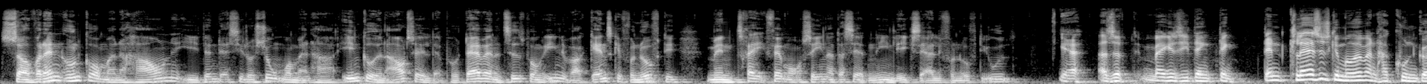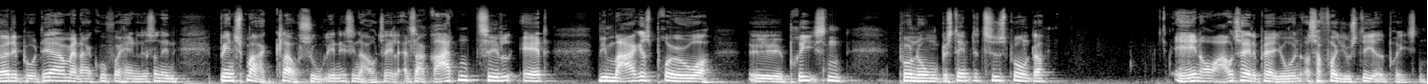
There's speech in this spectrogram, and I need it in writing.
så hvordan undgår man at havne i den der situation, hvor man har indgået en aftale, der på daværende tidspunkt egentlig var ganske fornuftig, men 3-5 år senere, der ser den egentlig ikke særlig fornuftig ud? Ja, altså man kan sige, den, den, den klassiske måde, man har kunnet gøre det på, det er, at man har kunnet forhandle sådan en benchmark-klausul ind i sin aftale. Altså retten til, at vi markedsprøver øh, prisen på nogle bestemte tidspunkter hen over aftaleperioden, og så får justeret prisen.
